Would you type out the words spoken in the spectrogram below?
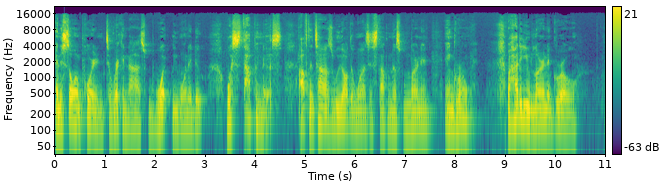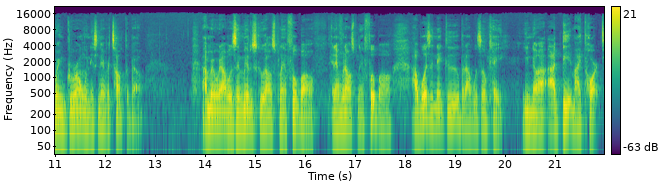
And it's so important to recognize what we want to do. What's stopping us? Oftentimes, we are the ones that's stopping us from learning and growing. But how do you learn and grow when growing is never talked about? I remember when I was in middle school, I was playing football. And then when I was playing football, I wasn't that good, but I was okay. You know, I, I did my part.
